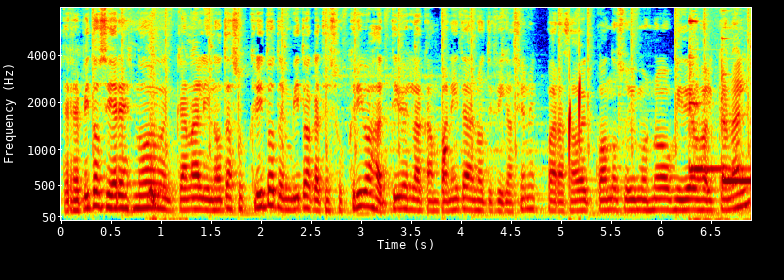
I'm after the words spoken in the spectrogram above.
Te repito, si eres nuevo en el canal y no te has suscrito, te invito a que te suscribas, actives la campanita de notificaciones para saber cuándo subimos nuevos videos al canal.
